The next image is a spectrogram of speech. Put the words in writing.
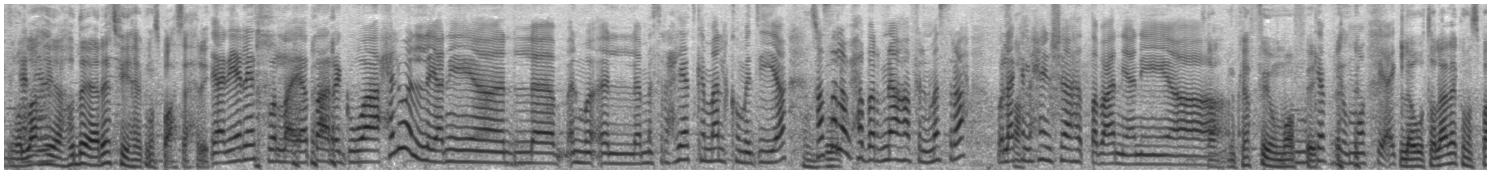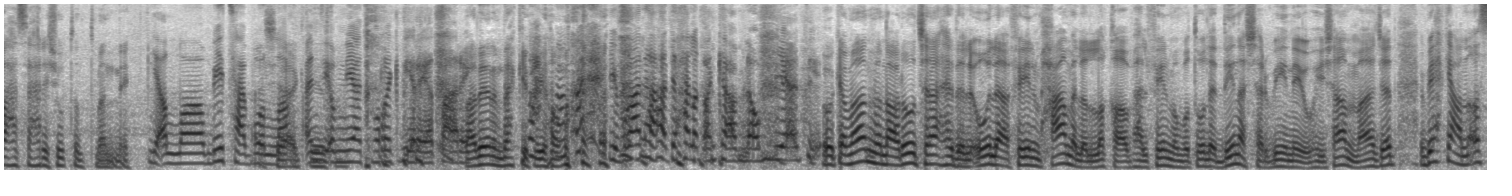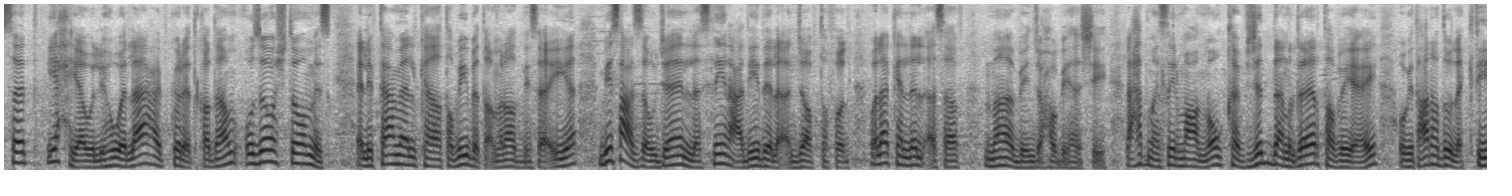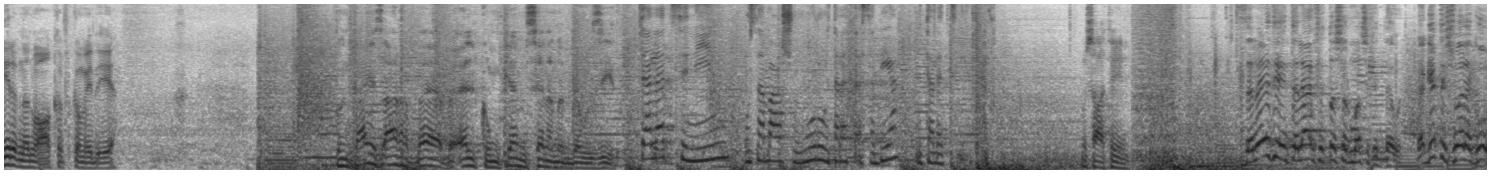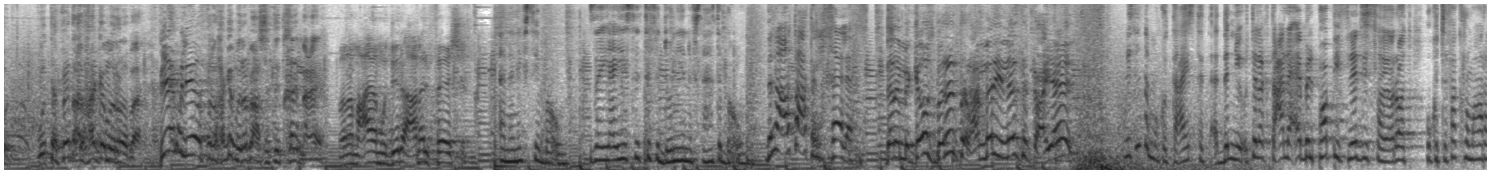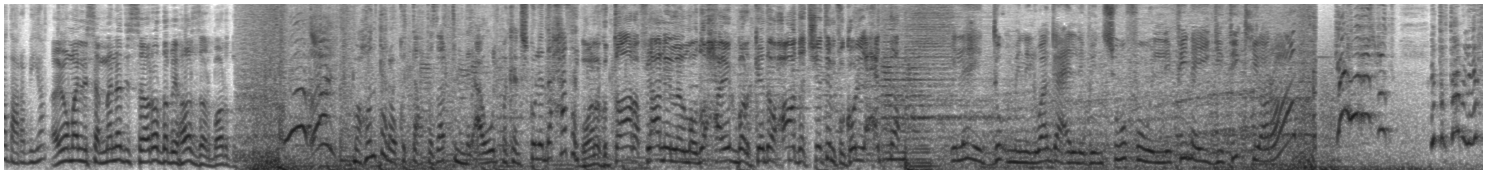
والله يعني- يا هدى يا ريت في هيك مصباح سحري. يعني يا ليت والله يا طارق. وحلوة يعني ال- الم- المسرحيات كمان الكوميدية خاصة لو حضرناها في المسرح. ولكن صح. الحين شاهد طبعا يعني آه، صح مكفي وموفي. مكفي وموفي أكيد. لو طلع لك مصباح السحري شو بتتمني؟ يا الله بيتعب والله. عندي أمنيات مرة كبيرة يا طارق. بعدين بنحكي فيهم. يبغى لها هذه حلقة كاملة أمنياتي. وكمان من عروض شاهد الأولى فيلم حامل اللقب هالفيلم من بطولة دينا الشربيني وهشام ماجد. بيحكي عن قصة يحيى واللي هو لاعب كرة قدم وزوجته مسك اللي بتعمل كطبيبة أمراض نسائية بيسعى الزوجين لسنين عديدة لإنجاب طفل ولكن للأسف ما بينجحوا بهالشيء لحد ما يصير معهم موقف جدا غير طبيعي وبيتعرضوا لكثير من المواقف الكوميدية. كنت عايز أعرف بقى بقالكم كام سنة متجوزين ثلاث سنين وسبع شهور وثلاث أسابيع وثلاث أيام. وساعتين. السنة دي انت لاعب 16 ماتش في الدوري. ما جبتش ولا جول. واتفقت على الحكم الرابع. بيعمل إيه أصلا الحكم الرابع عشان تتخانق معاه أنا معايا مدير أعمال فاشل. أنا نفسي أبقى أم. زي أي ست في الدنيا نفسها تبقى أم. ده أنا قطعت الخلف. ده أنا متجوز بننتر عمال ينزل في عيال. نسيت لما كنت عايز تتقدم لي قلت لك تعالى قابل بابي في نادي السيارات. وكنت فاكره معرض عربيات. أيوه ما اللي سماه نادي السيارات ده بيهزر برضه. ما هو انت لو كنت اعتذرت من الأول ما كانش كل ده حصل. وأنا كنت اعرف يعني ان الموضوع هيكبر كده وهقعد اتشتم في كل حتة. إلهي الدوق من الوجع اللي بنشوفه واللي فينا يجي فيك يا رب. أنت بتعمل إيه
